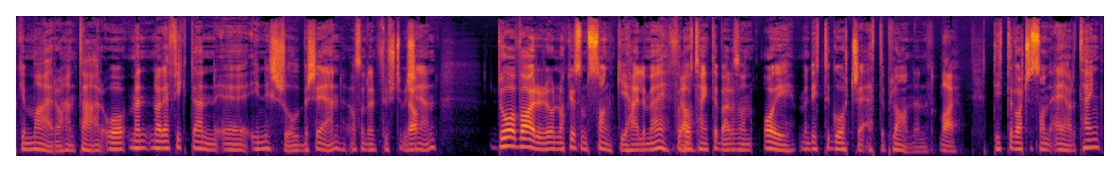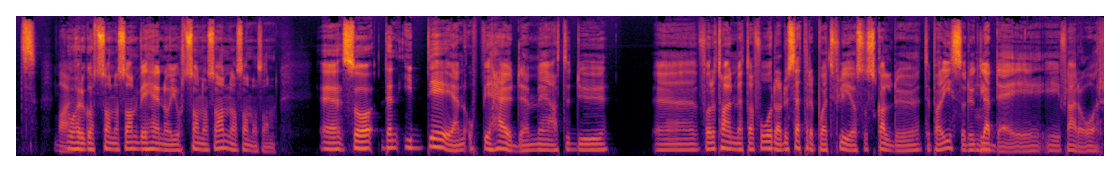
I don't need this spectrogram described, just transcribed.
ikke noe mer å hente her. Og, men når jeg fikk den uh, initial beskjeden, altså den første beskjeden, da var det jo noe som sank i hele meg. For Ja. da tenkte jeg bare sånn Oi, men dette går ikke etter planen. Nei. Dette var ikke sånn jeg hadde tenkt. Nei. Nå har det gått sånn og sånn. Vi har nå gjort sånn og sånn og sånn og sånn. Uh, så den ideen oppi hodet med at du For å ta en metafor, da. Du setter deg på et fly, og så skal du til Paris, og du gleder deg i, i flere år.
